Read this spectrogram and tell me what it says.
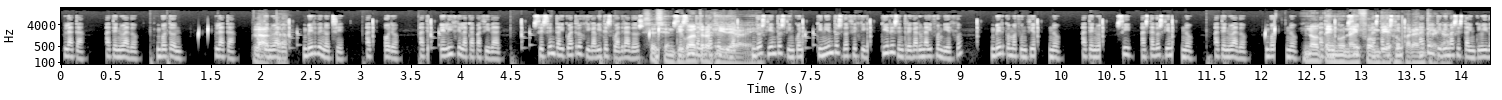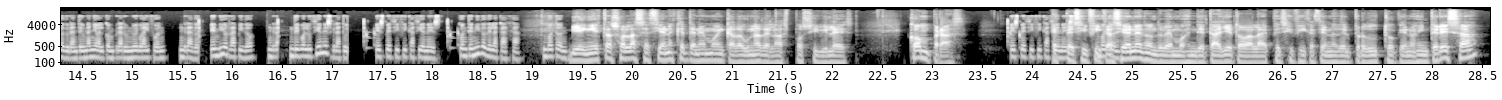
Plata. Atenuado. Botón. Plata. Plata. Atenuado. Verde noche. Oro. Elige la capacidad. 64 gigabytes cuadrados. 64 giga- gigabytes. 250. 512 giga- ¿Quieres entregar un iPhone viejo? Ver cómo funciona. No. Atenuado. Sí. Hasta 200. No. Atenuado. Bo- no. No Atenuado. tengo un Sí, iPhone hasta viejo 200. para Apple TV entregar. Más está incluido durante un año al comprar un nuevo iPhone. Grado. Envío rápido. Gra- devoluciones gratuitas. Especificaciones. Contenido de la caja. Botón. Bien, y estas son las secciones que tenemos en cada una de las posibles compras. Especificaciones. Especificaciones, donde vemos en detalle todas las especificaciones del producto que nos interesa. Botón.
